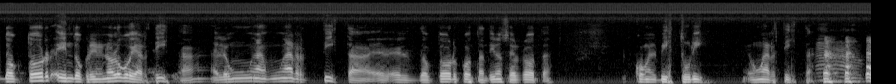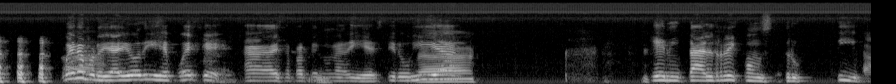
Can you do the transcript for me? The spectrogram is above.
doctor endocrinólogo y artista. Él es un, un artista, el, el doctor Constantino Cerrota, con el bisturí, es un artista. Ah. Bueno, pero ya yo dije, pues, que ah, esa parte no la dije. Cirugía Ah, genital reconstructiva.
